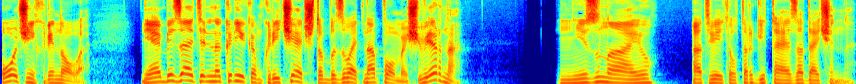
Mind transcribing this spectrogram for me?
Очень хреново. Не обязательно криком кричать, чтобы звать на помощь, верно?» «Не знаю», — ответил Таргитай озадаченно.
